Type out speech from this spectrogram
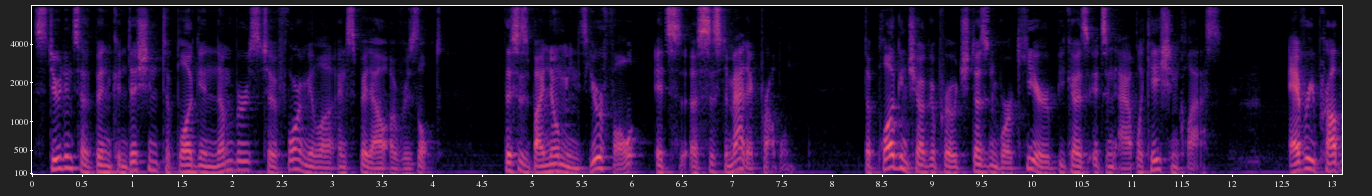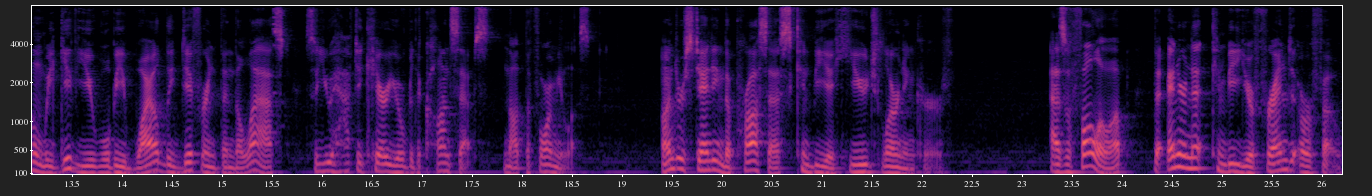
students have been conditioned to plug in numbers to a formula and spit out a result. This is by no means your fault, it's a systematic problem. The plug and chug approach doesn't work here because it's an application class. Every problem we give you will be wildly different than the last, so you have to carry over the concepts, not the formulas. Understanding the process can be a huge learning curve. As a follow-up, the internet can be your friend or foe.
